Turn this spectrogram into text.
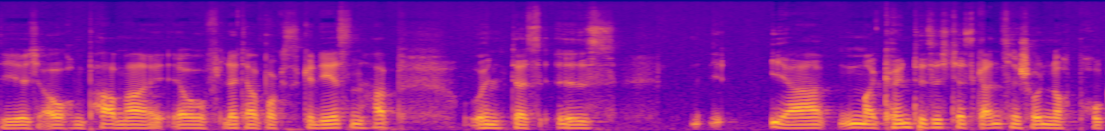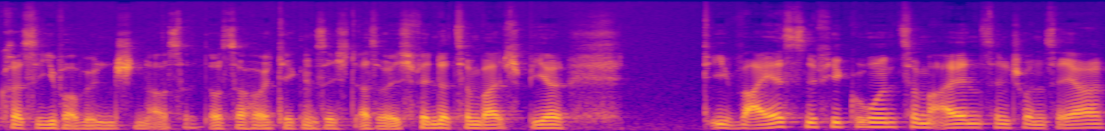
die ich auch ein paar Mal auf Letterbox gelesen habe. Und das ist, ja, man könnte sich das Ganze schon noch progressiver wünschen aus, aus der heutigen Sicht. Also ich finde zum Beispiel, die weißen Figuren zum einen sind schon sehr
